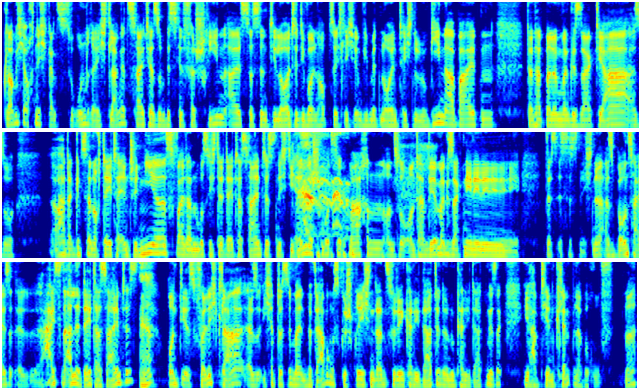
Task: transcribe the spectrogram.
glaube ich, auch nicht ganz zu Unrecht, lange Zeit ja so ein bisschen verschrien als, das sind die Leute, die wollen hauptsächlich irgendwie mit neuen Technologien arbeiten. Dann hat man irgendwann gesagt, ja, also ah, da gibt's ja noch Data Engineers, weil dann muss sich der Data Scientist nicht die Hände schmutzig machen und so. Und haben wir immer gesagt, nee, nee, nee, nee, nee, das ist es nicht. Ne? Also bei uns heiß, äh, heißen alle Data Scientists ja. und dir ist völlig klar, also ich habe das immer in Bewerbungsgesprächen dann zu den Kandidatinnen und Kandidaten gesagt, ihr habt hier einen Klempnerberuf. Ne?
